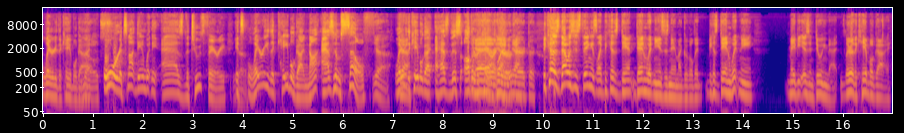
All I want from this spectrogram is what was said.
Larry the Cable Guy, No, it's- or it's not Dan Whitney as the Tooth Fairy. It's Larry the Cable Guy, not as himself. Yeah. Larry Yeah. the Cable Guy as this other Yeah, yeah, character. yeah, character. Because that was his thing. Is like because Dan Dan Whitney is his name. I googled it because Dan Whitney maybe isn't doing that. Larry the Cable Guy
